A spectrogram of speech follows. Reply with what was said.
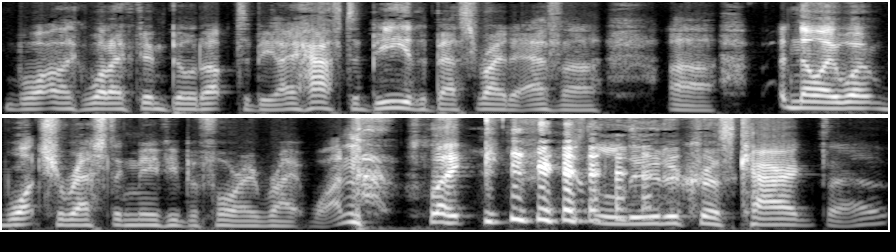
what, like what I've been built up to be. I have to be the best writer ever. Uh, no, I won't watch a wrestling movie before I write one. like, ludicrous character.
